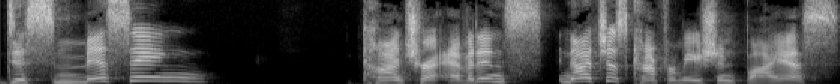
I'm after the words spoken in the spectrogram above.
dismissing contra evidence, not just confirmation bias,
